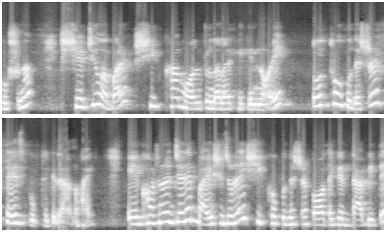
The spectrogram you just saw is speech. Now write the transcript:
ঘোষণা। সেটিও আবার শিক্ষা মন্ত্রণালয় থেকে নয়, তথ্য উপদেষ্টার ফেসবুক থেকে জানানো হয়। এই ঘটনার জেরে বাইশে জুলাই শিক্ষা উপদেষ্টার পদত্যাগের দাবিতে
